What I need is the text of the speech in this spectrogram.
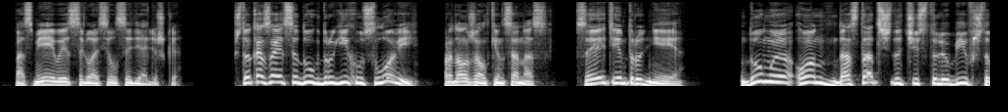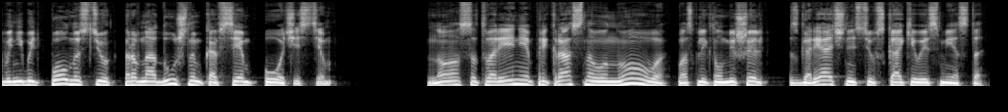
— посмеиваясь, согласился дядюшка. «Что касается двух других условий», — продолжал Кинсонас, — «с этим труднее. Думаю, он достаточно чистолюбив, чтобы не быть полностью равнодушным ко всем почестям. «Но сотворение прекрасного нового!» — воскликнул Мишель с горячностью, вскакивая с места.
